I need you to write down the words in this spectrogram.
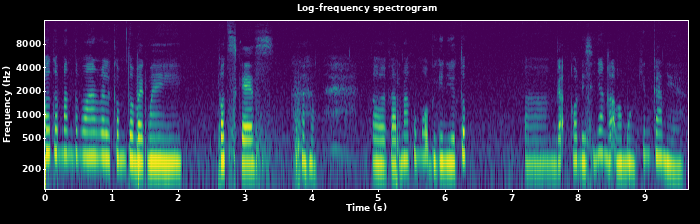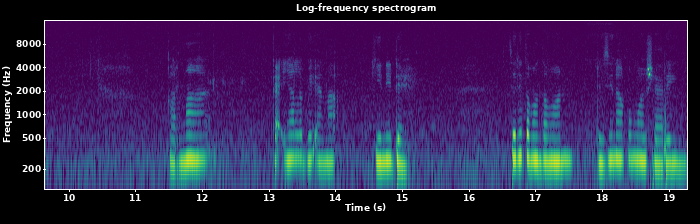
Halo teman-teman, welcome to back my podcast. uh, karena aku mau bikin YouTube, uh, nggak uh, kondisinya nggak memungkinkan ya. Karena kayaknya lebih enak gini deh. Jadi teman-teman, di sini aku mau sharing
